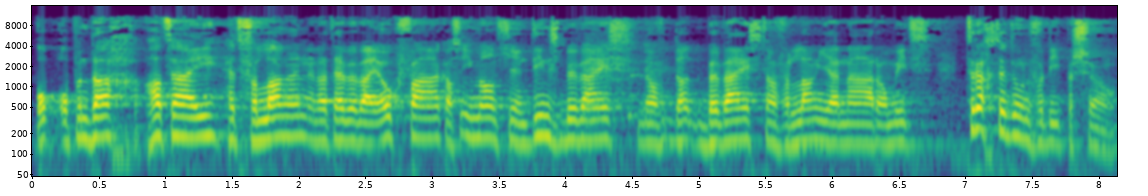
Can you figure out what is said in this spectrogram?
op, op een dag had hij het verlangen, en dat hebben wij ook vaak, als iemand je een dienst bewijst, dan, bewijst, dan verlang je ernaar om iets terug te doen voor die persoon.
